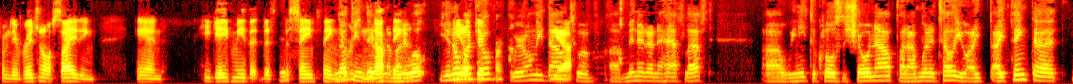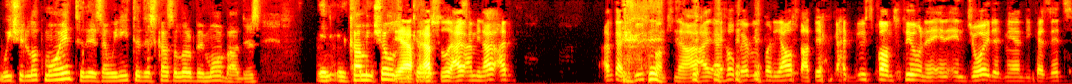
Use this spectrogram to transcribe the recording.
from the original sighting, and he gave me the the, the same thing. Nothing different nothing, about it. Well, you know, you know what, Joe? Different. We're only down yeah. to a, a, minute and a half left. Uh, we need to close the show now, but I'm going to tell you, I, I think that we should look more into this and we need to discuss a little bit more about this in, in coming shows. Yeah, because... absolutely. I, I mean, I, have I've got goosebumps now. I, I, hope everybody else out there got goosebumps too and, and enjoyed it, man, because it's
